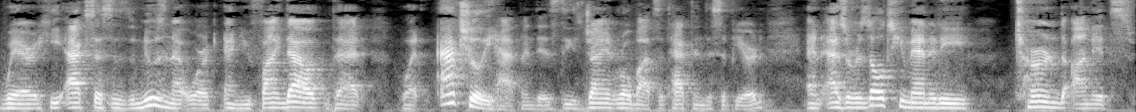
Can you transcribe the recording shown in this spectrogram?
where he accesses the news network and you find out that what actually happened is these giant robots attacked and disappeared. And as a result, humanity turned on its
